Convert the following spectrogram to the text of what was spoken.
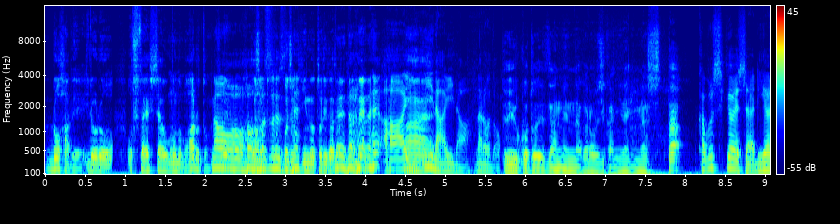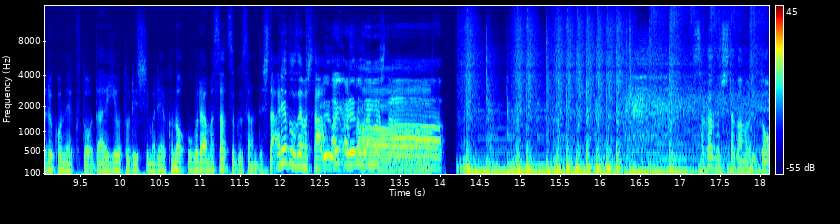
うロハでいろいろお伝えしちゃうものもあると思うんですね。補助金の取り方ねとかね。ねああ、いいな、いいな。なるほど。ということで残念ながらお時間になりました株式会社リアルコネクト代表取締役の小倉正嗣さんでした。ありがとうございました。はいありがとうございました坂口孝則と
